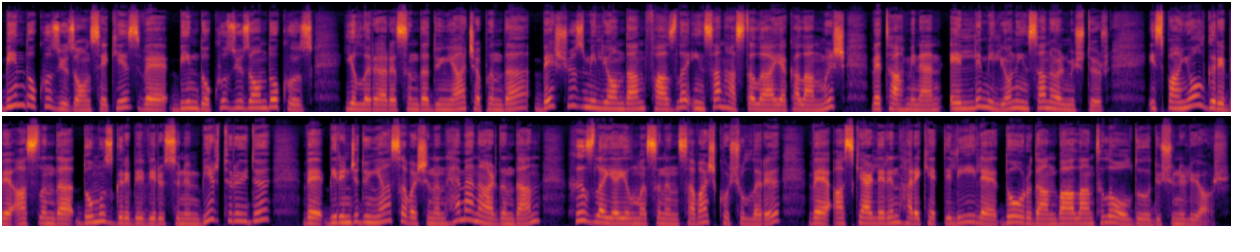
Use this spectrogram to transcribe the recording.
1918 ve 1919 yılları arasında dünya çapında 500 milyondan fazla insan hastalığa yakalanmış ve tahminen 50 milyon insan ölmüştür. İspanyol gribi aslında domuz gribi virüsünün bir türüydü ve Birinci Dünya Savaşı'nın hemen ardından hızla yayılmasının savaş koşulları ve askerlerin hareketliliğiyle doğrudan bağlantılı bağlantılı olduğu düşünülüyor.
